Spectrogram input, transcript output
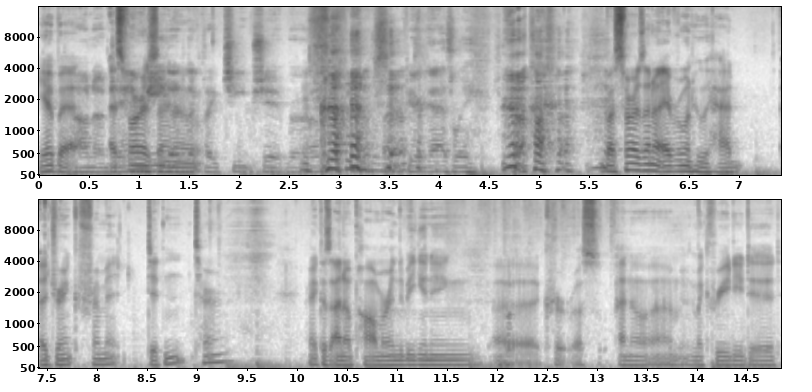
Yeah, but I don't know. as far as I J&B know, look like cheap shit, bro. Like pure gasoline. But as far as I know, everyone who had a drink from it didn't turn, right? Because I know Palmer in the beginning, uh, Kurt Russell, I know um, McCready did.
